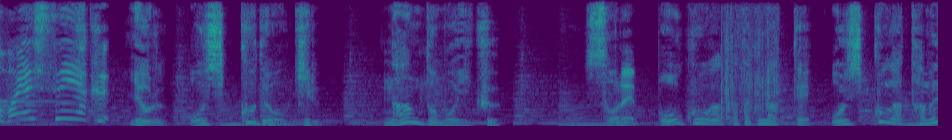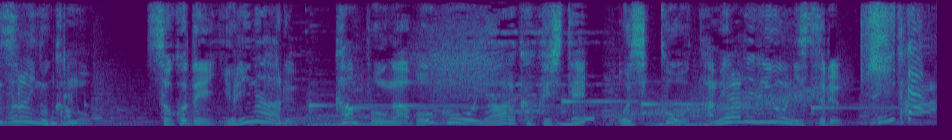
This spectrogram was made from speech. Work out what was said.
小林製薬。夜おしっこで起きる。何度も行く。それ膀胱が硬くなっておしっこが溜めづらいのかも。そこでユリナール漢方が膀胱を柔らかくしておしっこを溜められるようにする。聞いた。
